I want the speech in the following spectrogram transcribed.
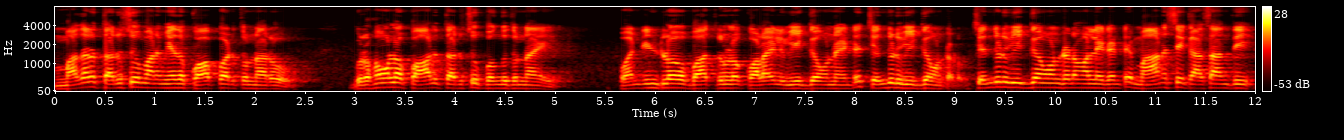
మదర్ తరచూ మన మీద కోపడుతున్నారు. గృహంలో పాలు తరచూ పొంగుతున్నాయి. వంటింట్లో బాత్రూంలో కొళాయిలు వీక్గా ఉన్నాయంటే చంద్రుడు వీక్గా ఉంటాడు. చంద్రుడు వీక్గా ఉండడం వల్ల ఏంటంటే మానసిక అశాంతి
